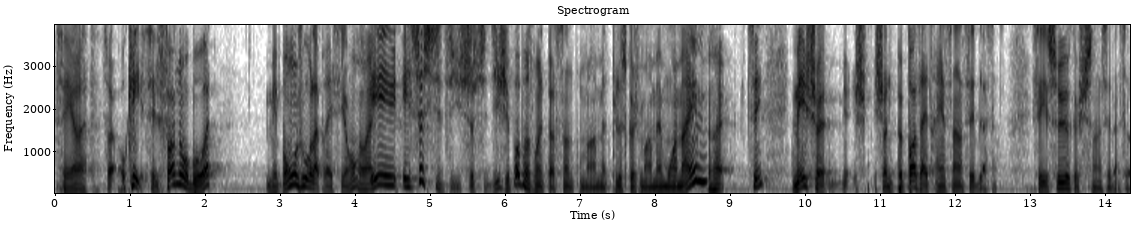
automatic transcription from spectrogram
C'est hot. Ok c'est le fun au bout mais bonjour la pression Ouais. et, et ceci dit ceci dit j'ai pas besoin de personne pour m'en mettre plus que je m'en mets moi-même Ouais. mais je, je, je ne peux pas être insensible à ça. C'est sûr que je suis sensible à ça.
